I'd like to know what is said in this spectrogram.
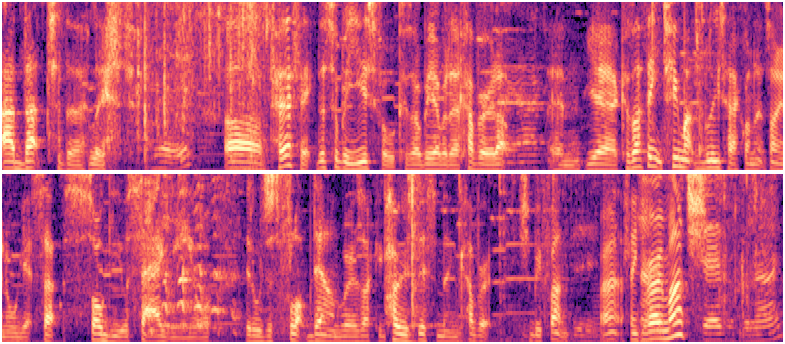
add that to the list. Oh, perfect. This will be useful because I'll be able to cover it up. And yeah, because I think too much Blu Tack on its own will get soggy or saggy or it'll just flop down. Whereas I can pose this and then cover it. Should be fun. All right, thank you very much. Jazz is the name.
